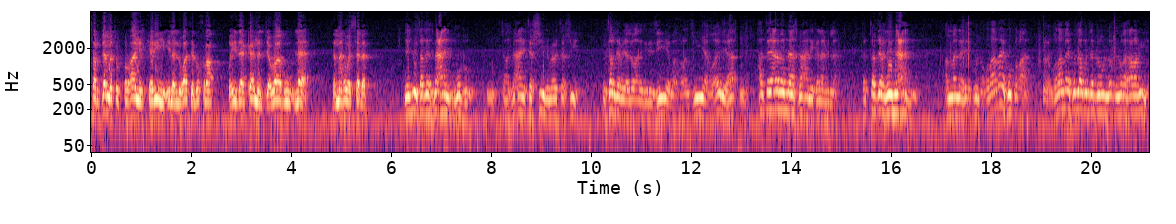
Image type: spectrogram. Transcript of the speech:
ترجمة القرآن الكريم إلى اللغات الأخرى؟ وإذا كان الجواب لا فما هو السبب؟ يجوز ترجمة معاني مو ترجمة معاني تفسير من باب التفسير. يترجم إلى اللغة الإنجليزية والفرنسية وغيرها حتى يعلم الناس معاني كلام الله. فالترجمة للمعاني. أما أنه يكون قرآن ما يكون قرآن. القرآن ما يكون لابد باللغة العربية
